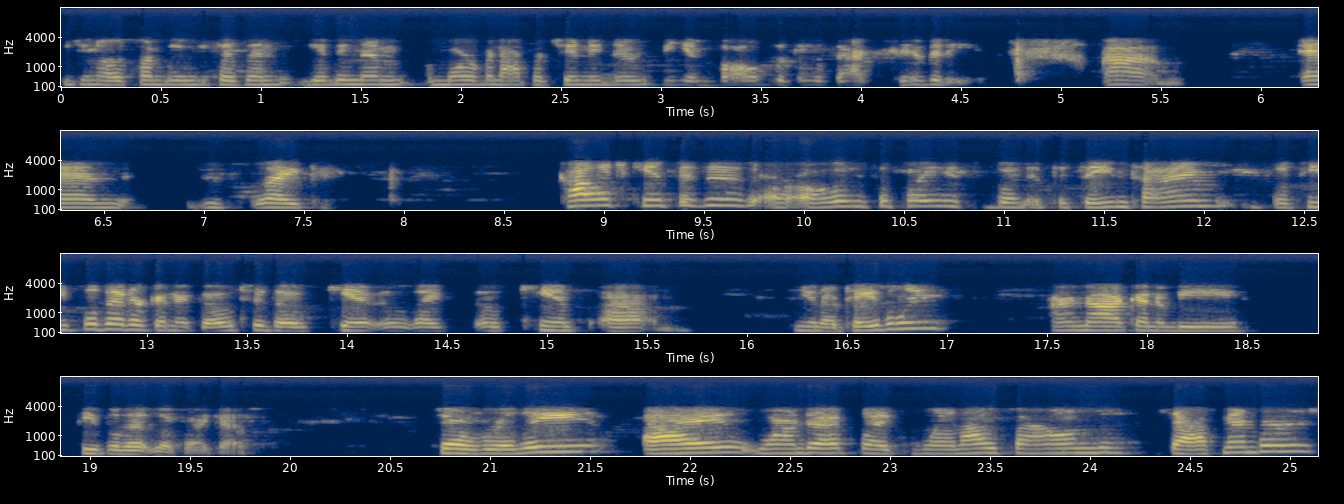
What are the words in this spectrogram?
you know something because then giving them more of an opportunity to be involved with those activities um, and just like college campuses are always the place but at the same time the people that are going to go to those camp like those camp um, you know tabling are not going to be people that look like us so really i wound up like when i found staff members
